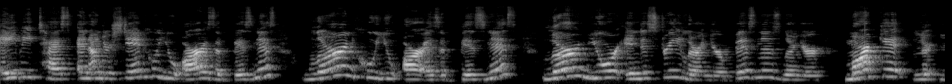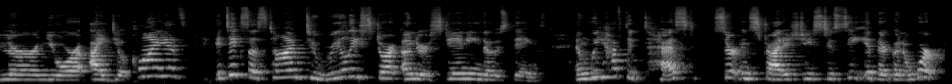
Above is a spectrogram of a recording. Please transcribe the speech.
a b test and understand who you are as a business learn who you are as a business learn your industry learn your business learn your market le- learn your ideal clients. It takes us time to really start understanding those things. And we have to test certain strategies to see if they're going to work.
